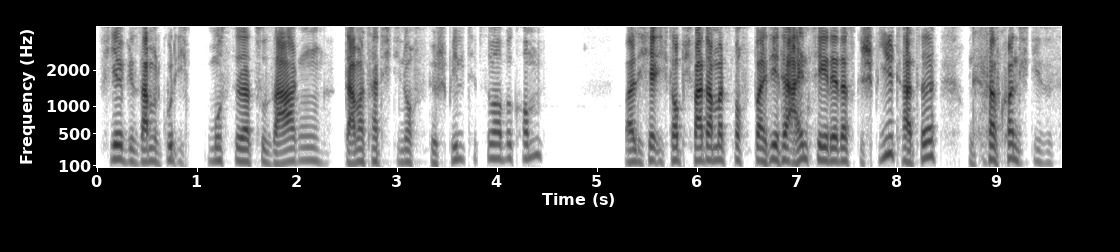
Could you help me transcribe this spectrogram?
viel gesammelt. Gut, ich musste dazu sagen, damals hatte ich die noch für Spieltipps immer bekommen. Weil ich ja, ich glaube, ich war damals noch bei dir der Einzige, der das gespielt hatte. Und deshalb konnte ich dieses,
